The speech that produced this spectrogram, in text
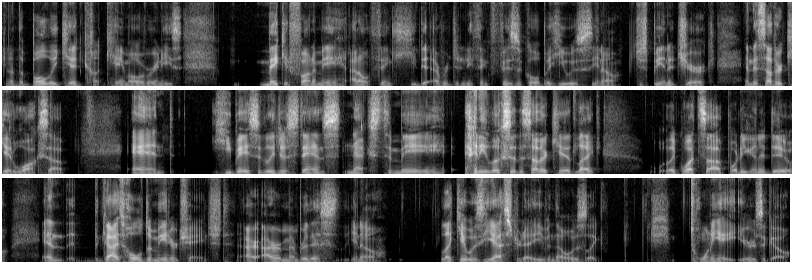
you know the bully kid came over and he's making fun of me. I don't think he ever did anything physical, but he was you know just being a jerk. And this other kid walks up, and he basically just stands next to me, and he looks at this other kid like like what's up what are you going to do and the guy's whole demeanor changed I, I remember this you know like it was yesterday, even though it was like 28 years ago.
